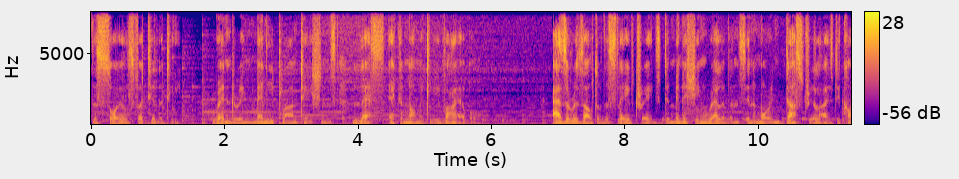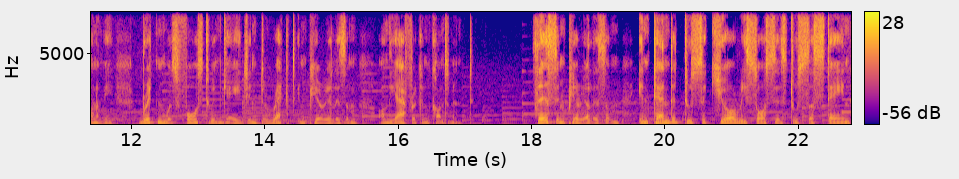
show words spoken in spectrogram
the soil's fertility rendering many plantations less economically viable. As a result of the slave trade's diminishing relevance in a more industrialized economy, Britain was forced to engage in direct imperialism on the African continent. This imperialism intended to secure resources to sustain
